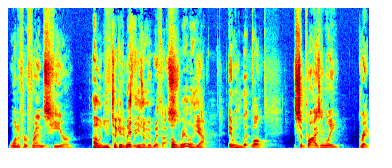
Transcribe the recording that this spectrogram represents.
one of her friends here. Oh, and you took it with we you. took it with us. Oh, really? Yeah. It was well, surprisingly great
